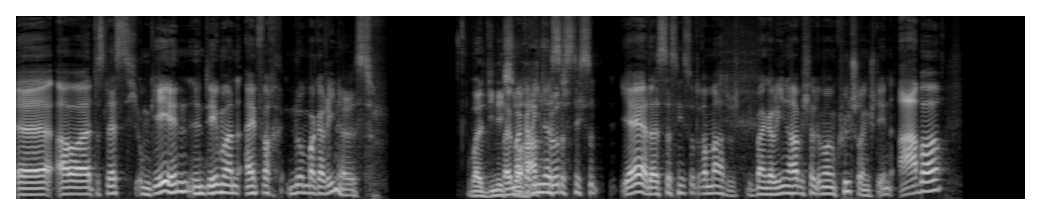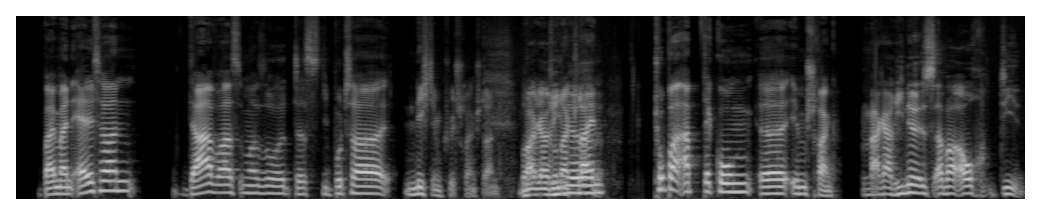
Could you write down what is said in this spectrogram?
Äh, aber das lässt sich umgehen, indem man einfach nur Margarine isst. Weil die nicht Bei so Margarine hart ist das nicht so. Ja, ja, da ist das nicht so dramatisch. Die Margarine habe ich halt immer im Kühlschrank stehen. Aber bei meinen Eltern, da war es immer so, dass die Butter nicht im Kühlschrank stand. Margarine. In so einer kleinen Tupperabdeckung äh, im Schrank. Margarine ist aber auch die,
